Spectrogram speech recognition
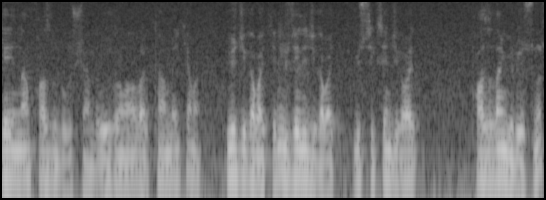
gereğinden fazla dolu şu anda. Uygulamalar var tamam belki ama 100 GB yerine 150 GB, 180 GB fazladan görüyorsunuz.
